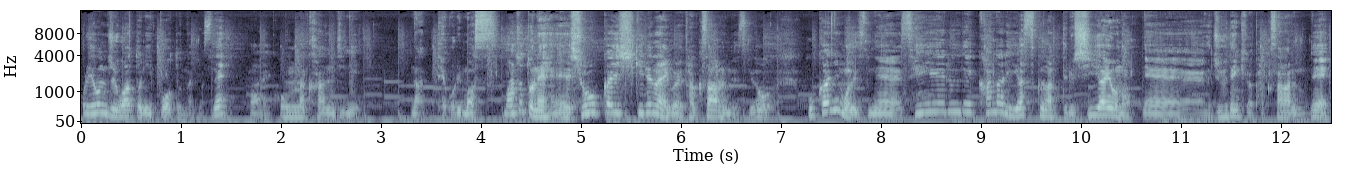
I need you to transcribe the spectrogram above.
これ 45W2 ポートになりますね。はい。こんな感じになっております。まあちょっとね、えー、紹介しきれないぐらいたくさんあるんですけど、他にもですね、セールでかなり安くなってる CIO の、えー、充電器がたくさんあるので、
